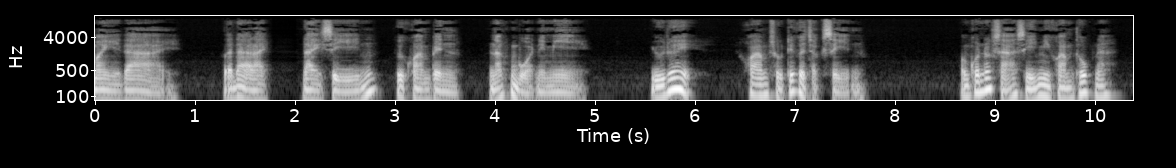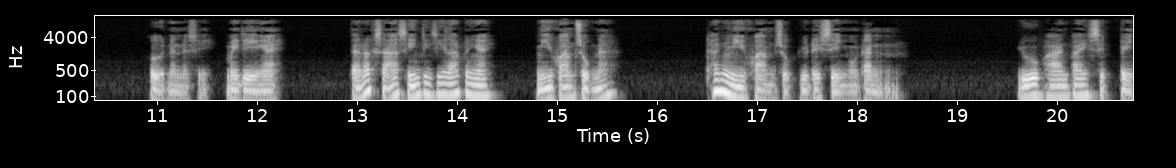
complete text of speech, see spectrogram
ไม่ได้ แล้วได้อะไรได้ศีลคือความเป็นนักบวชเนี่ยมี อยู่ด้วยความสุขที่เกิดจากศีลบางคนรักษาศีลมีความทุกข์นะเออนั่นน่ะสิไม่ดีไง แต่รักษาศีลจริงๆแล้วเป็นไง มีความสุขนะ ท่านมีความสุขอยู่ในศีลของท่านอยู่ผ่านไปสิบปี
